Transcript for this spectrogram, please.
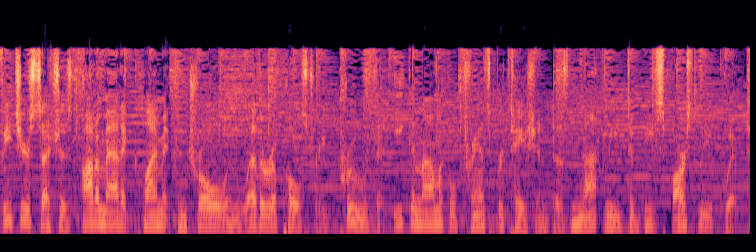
Features such as automatic climate control and leather upholstery prove that economical transportation does not need to be sparsely equipped.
